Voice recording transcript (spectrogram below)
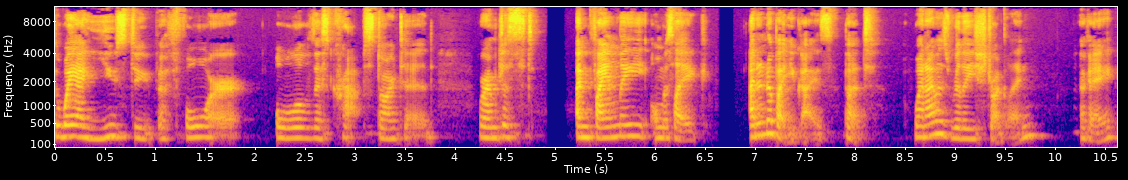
the way I used to before all of this crap started, where I'm just, I'm finally almost like, I don't know about you guys, but when I was really struggling, okay,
